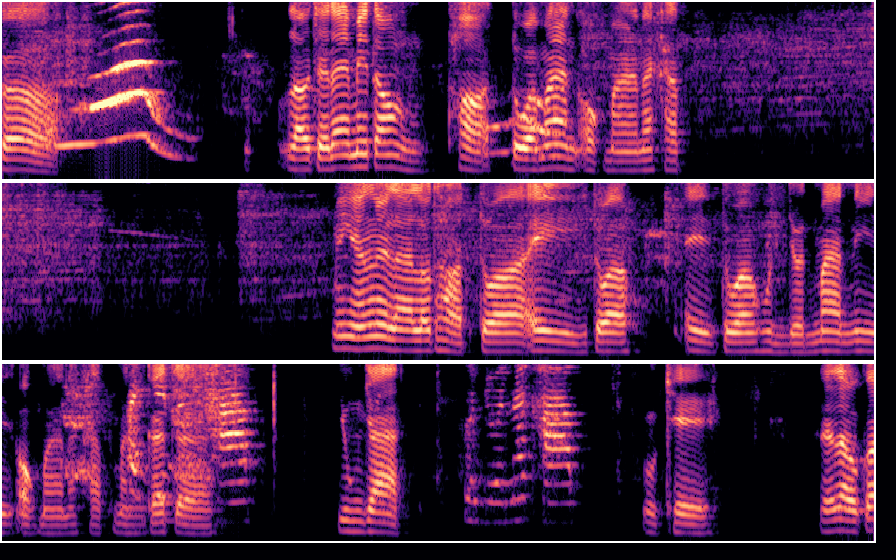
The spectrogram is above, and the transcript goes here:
ก็ว้าว เราจะได้ไม่ต้องถอดตัวม่านออกมานะครับ ไม่งั้นเวลาเราถอดตัวไอ้ตัวไอ้ตัวหุ่นยนต์ม่านนี่ออกมานะครับ มันก็จะครับยุ่งยากคนด้วยนะครับ โอเค แล้วเราก็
